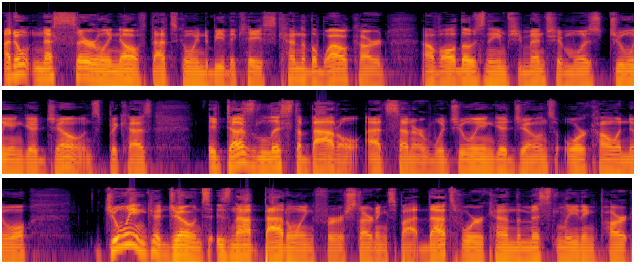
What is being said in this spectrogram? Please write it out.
I don't necessarily know if that's going to be the case. Kind of the wild card of all those names you mentioned was Julian Good Jones because it does list a battle at center with Julian Good Jones or Colin Newell. Julian Good Jones is not battling for a starting spot. That's where kind of the misleading part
